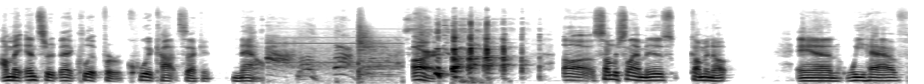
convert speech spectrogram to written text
I'm gonna insert that clip for a quick hot second now. All right. uh SummerSlam is coming up and we have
